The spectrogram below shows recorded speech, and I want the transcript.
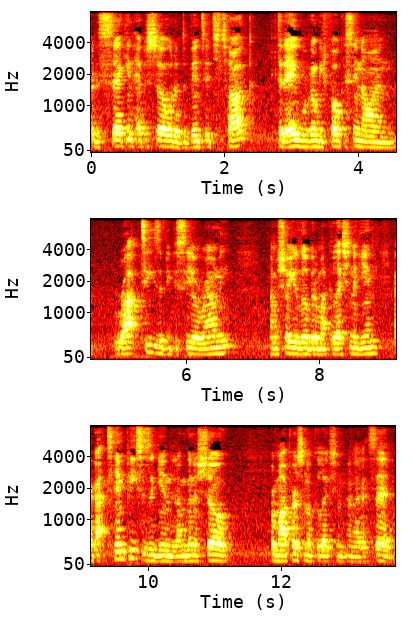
for the second episode of the Vintage Talk. Today we're going to be focusing on rock tees, if you can see around me. I'm going to show you a little bit of my collection again. I got 10 pieces again that I'm going to show from my personal collection. And like I said,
